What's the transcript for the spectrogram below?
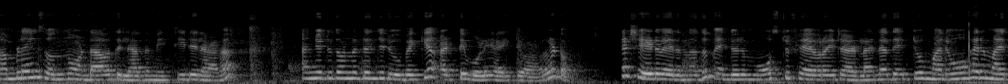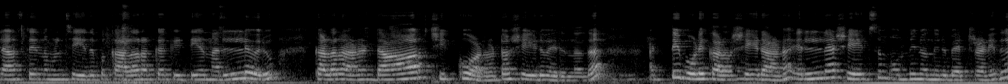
കംപ്ലൈൻസ് ഒന്നും ഉണ്ടാവത്തില്ലാത്ത മെറ്റീരിയലാണ് അഞ്ഞൂറ്റി തൊണ്ണൂറ്റഞ്ച് രൂപയ്ക്ക് അടിപൊളി ഐറ്റമാണ് കേട്ടോ. ഷെയ്ഡ് വരുന്നതും എന്റെ ഒരു മോസ്റ്റ് ഫേവറേറ്റ് ആയിട്ടുള്ള അതിന്റെ അത് ഏറ്റവും മനോഹരമായി ലാസ്റ്റ് ടൈം നമ്മൾ ചെയ്തപ്പോൾ കളറൊക്കെ കിട്ടിയ നല്ലൊരു കളറാണ് ഡാർക്ക് ചിക്കു ആണ് കേട്ടോ ഷെയ്ഡ് വരുന്നത്. അടിപൊളി കളർ ഷെയ്ഡാണ് എല്ലാ ഷെയ്ഡ്സും ഒന്നിനൊന്നിന് ബെറ്റർ ആണ്. ഇത്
